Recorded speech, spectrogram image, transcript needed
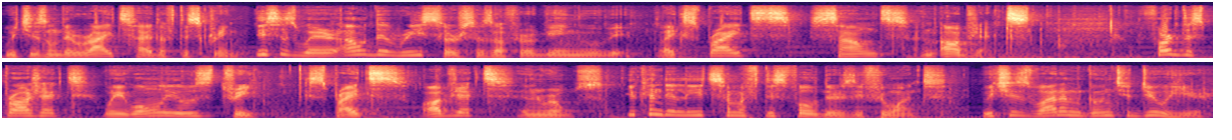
which is on the right side of the screen. This is where all the resources of your game will be, like sprites, sounds, and objects. For this project, we only use three, sprites, objects, and rooms. You can delete some of these folders if you want, which is what I'm going to do here.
